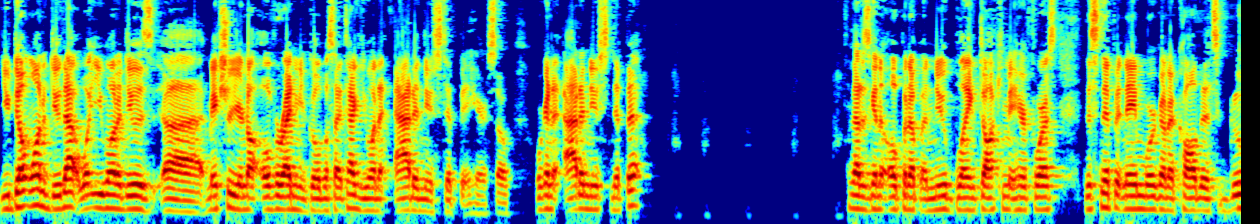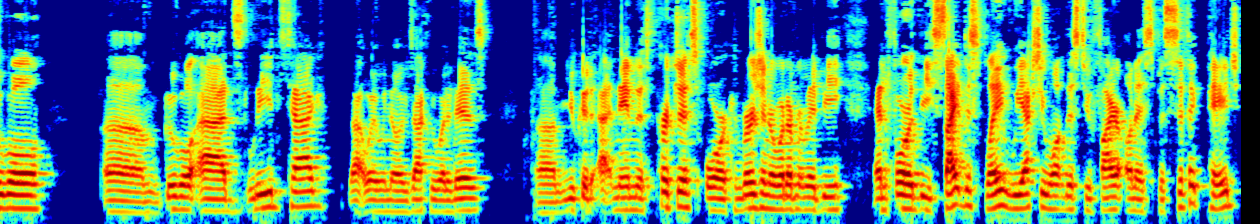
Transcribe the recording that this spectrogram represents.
You don't want to do that. What you want to do is uh, make sure you're not overriding your global site tag. You want to add a new snippet here. So we're going to add a new snippet. That is going to open up a new blank document here for us. The snippet name we're going to call this Google um, Google Ads Leads tag. That way we know exactly what it is. Um, you could name this purchase or conversion or whatever it may be. And for the site display, we actually want this to fire on a specific page.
